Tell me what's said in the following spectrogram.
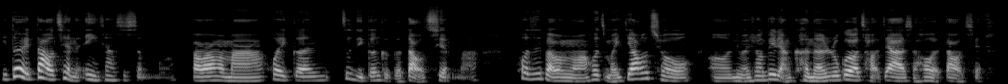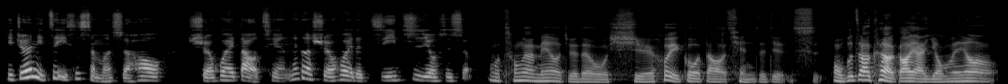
你对于道歉的印象是什么？爸爸妈妈会跟自己跟哥哥道歉吗？或者是爸爸妈妈会怎么要求？呃，你们兄弟俩可能如果有吵架的时候的道歉，你觉得你自己是什么时候学会道歉？那个学会的机制又是什么？我从来没有觉得我学会过道歉这件事。我不知道克劳高雅有没有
